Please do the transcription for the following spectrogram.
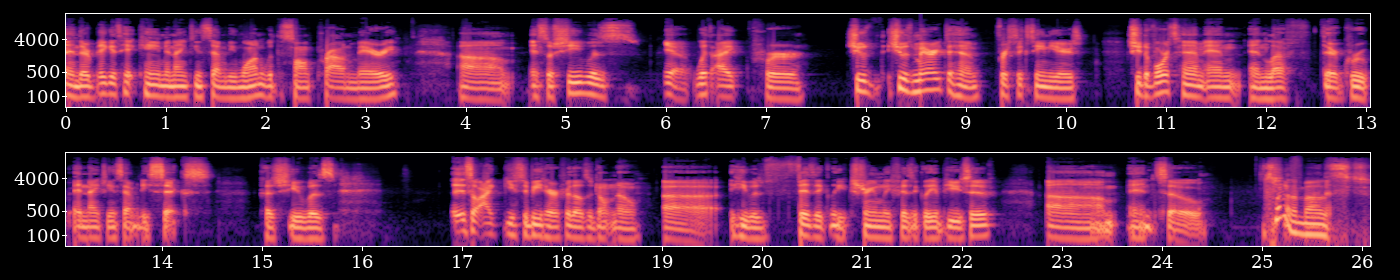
and their biggest hit came in 1971 with the song Proud Mary. Um, and so she was, yeah, with Ike for, she, was- she was married to him for 16 years. She divorced him and, and left their group in 1976 because she was, so Ike used to beat her for those who don't know. Uh, he was physically, extremely physically abusive. Um, and so It's one of the most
